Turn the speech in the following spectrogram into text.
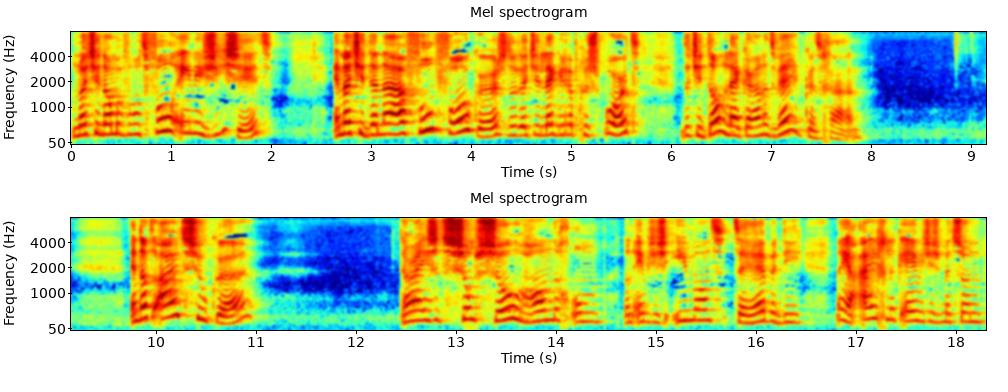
omdat je dan bijvoorbeeld vol energie zit. En dat je daarna full focus, doordat je lekker hebt gesport, dat je dan lekker aan het werk kunt gaan. En dat uitzoeken, daarbij is het soms zo handig om dan eventjes iemand te hebben die, nou ja, eigenlijk eventjes met zo'n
